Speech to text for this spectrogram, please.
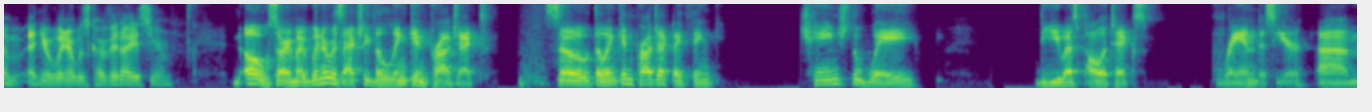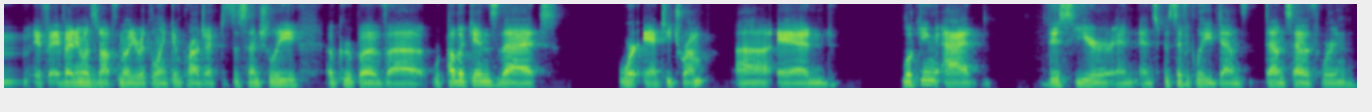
Um, and your winner was COVID, I assume. Oh, sorry, my winner was actually the Lincoln Project. So the Lincoln Project, I think, changed the way the U.S. politics ran this year. Um, if, if anyone's not familiar with the Lincoln Project, it's essentially a group of uh, Republicans that were anti-Trump uh, and looking at this year and and specifically down down south. We're in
